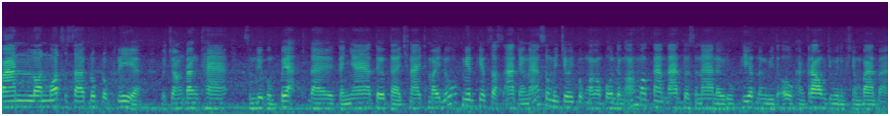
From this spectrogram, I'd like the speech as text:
បានលន់មាត់សរសើរគ្រប់គ្រប់គ្នាបើចង់ដឹងថាសម្លៀកបំពាក់ដែលកញ្ញាទៅតែឆ្នៃថ្មីនោះមានភាពស្រស់ស្អាតយ៉ាងណាសូមអញ្ជើញពុកម៉ែបងប្អូនទាំងអស់មកតាមដានទស្សនានៅរូបភាពនិងវីដេអូខាងក្រោមជាមួយនឹងខ្ញុំបាទបាទ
